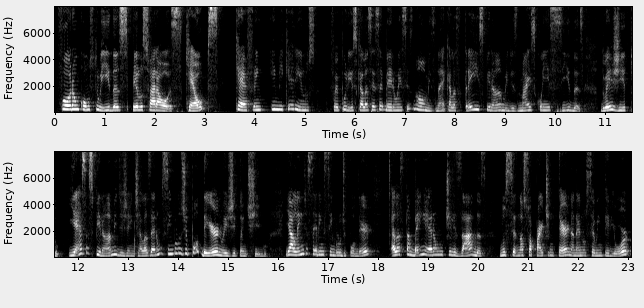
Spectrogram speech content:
foram construídas pelos faraós Kelps, Kefren e Miquerinos foi por isso que elas receberam esses nomes, né? Aquelas três pirâmides mais conhecidas do Egito. E essas pirâmides, gente, elas eram símbolos de poder no Egito antigo. E além de serem símbolo de poder, elas também eram utilizadas no, na sua parte interna, né, no seu interior,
